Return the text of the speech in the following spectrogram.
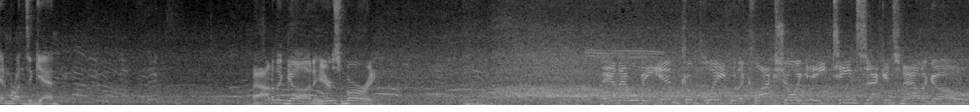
and runs again. Out of the gun, here's Murray. And that incomplete with a clock showing 18 seconds now to go.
